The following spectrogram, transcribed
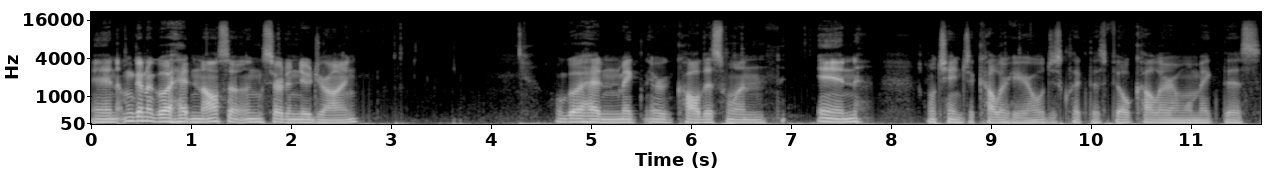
And I'm going to go ahead and also insert a new drawing. We'll go ahead and make or call this one in. We'll change the color here. We'll just click this fill color and we'll make this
